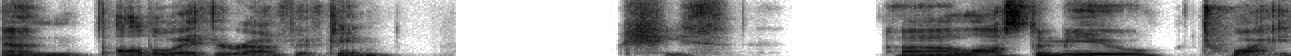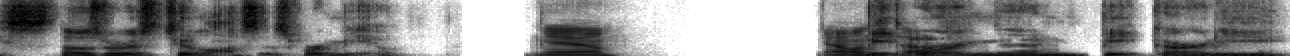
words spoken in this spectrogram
and all the way through round fifteen. Jeez. Uh, lost to Mew twice. Those were his two losses. Were Mew Yeah. That beat tough. Roaring Moon, beat Gardy,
